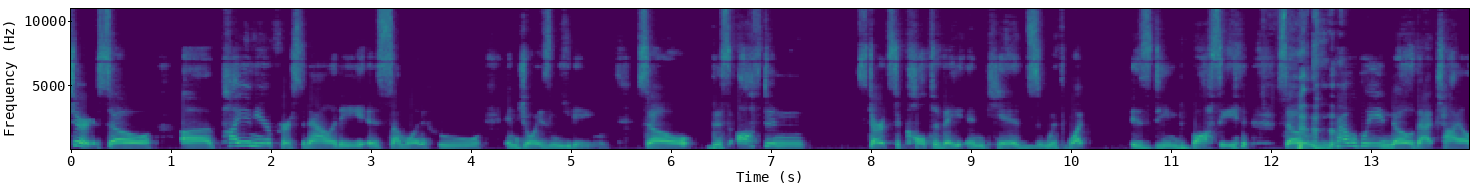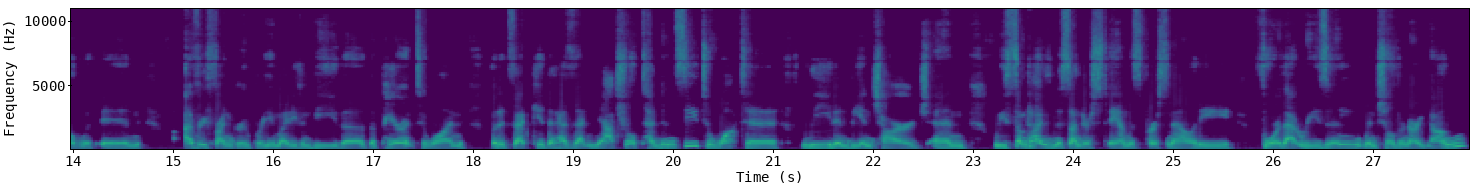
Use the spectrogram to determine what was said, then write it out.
Sure. So a pioneer personality is someone who enjoys leading. So this often starts to cultivate in kids with what is deemed bossy. So you probably know that child within every friend group or you might even be the the parent to one but it's that kid that has that natural tendency to want to lead and be in charge. And we sometimes misunderstand this personality for that reason when children are young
